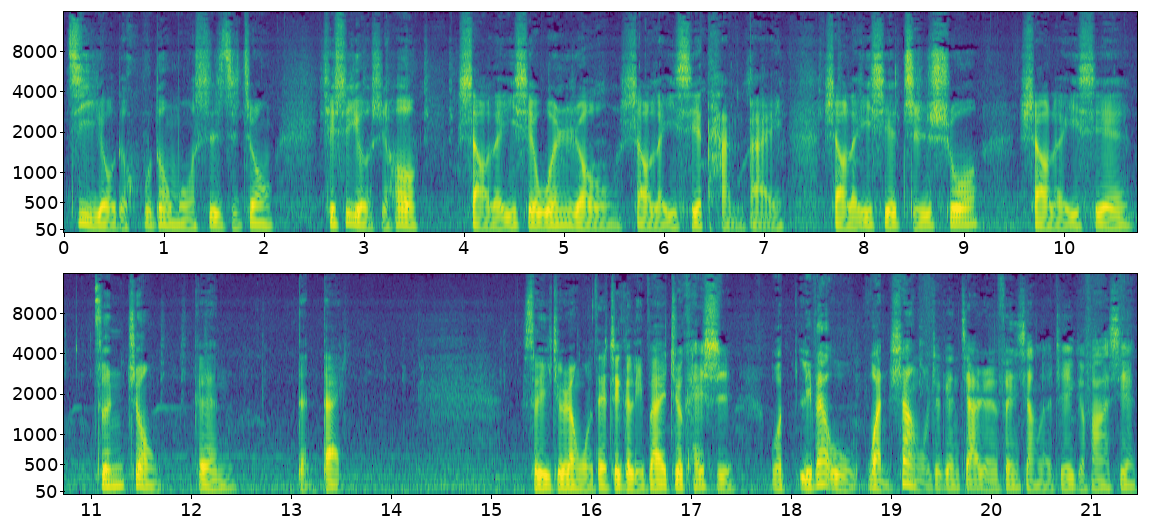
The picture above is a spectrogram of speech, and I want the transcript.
既有的互动模式之中，其实有时候少了一些温柔，少了一些坦白，少了一些直说。少了一些尊重跟等待，所以就让我在这个礼拜就开始，我礼拜五晚上我就跟家人分享了这个发现，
